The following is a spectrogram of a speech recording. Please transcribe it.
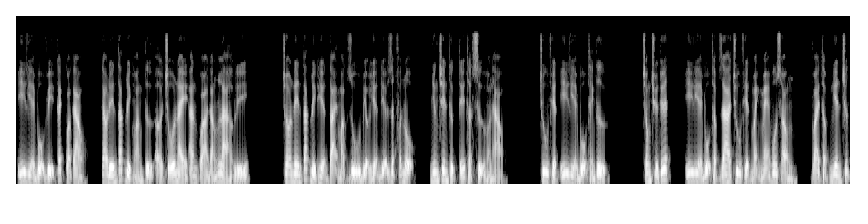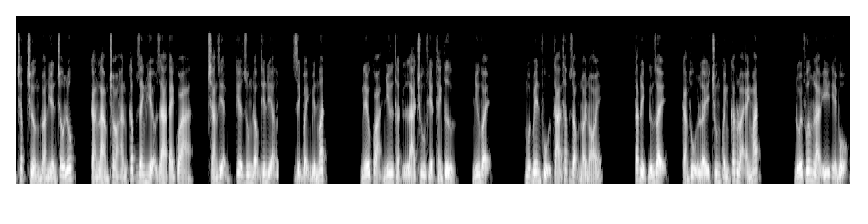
y hệ bộ vị cách quá cao cao đến tác địch hoàng tử ở chỗ này ăn quả đắng là hợp lý. Cho nên tác địch hiện tại mặc dù biểu hiện địa rất phẫn nộ, nhưng trên thực tế thật sự hoàn hảo. Chu việt y lìa bộ thánh tử. Trong truyền thuyết, y lìa bộ thập gia chu việt mạnh mẽ vô song, vài thập niên trước chấp trưởng đoan yến châu lúc, càng làm cho hắn cấp danh hiệu ra tay qua trang diện kia rung động thiên địa, dịch bệnh biến mất. Nếu quả như thật là chu việt thánh tử, như vậy, một bên phụ tá thấp giọng nói nói, tác địch đứng dậy, cảm thụ lấy chung quanh các loại ánh mắt. Đối phương là y lìa bộ,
